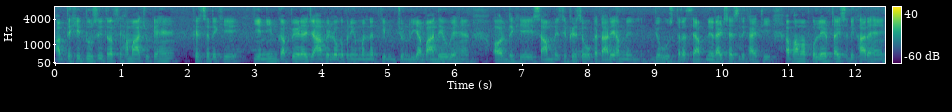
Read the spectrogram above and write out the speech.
अब देखिए, दूसरी तरफ़ से हम आ चुके हैं। फिर से देखिए, ये नीम का पेड़ है जहाँ पे लोग अपनी मन्नत की चुनरियाँ बांधे हुए हैं। और देखिए, सामने से फिर से वो कतारें हमने जो उस तरह से आपने राइट साइड से दिखाई थी। अब हम आपको लेफ़्ट साइड से दिखा रहे हैं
